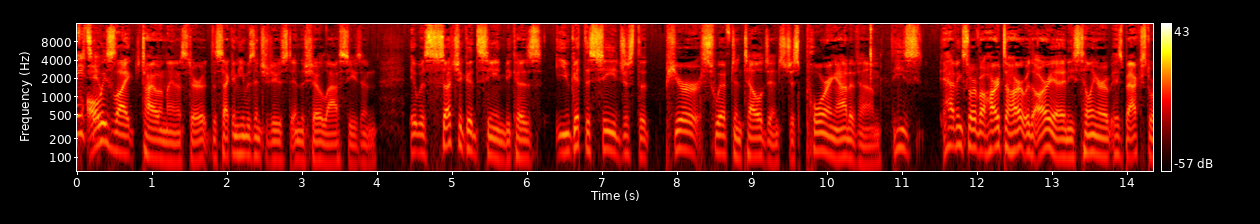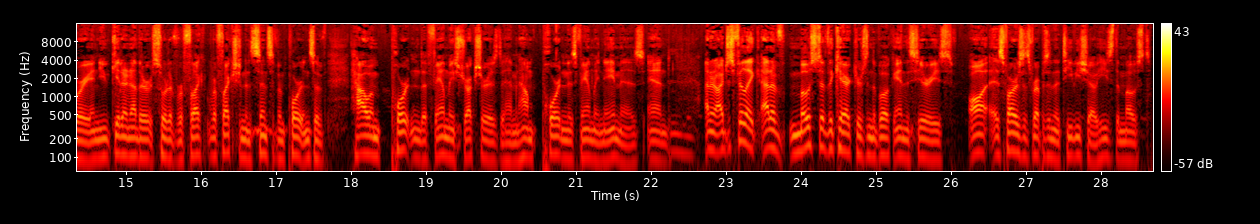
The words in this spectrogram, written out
me I've always liked Tywin Lannister. The second he was introduced in the show last season, it was such a good scene because you get to see just the pure, swift intelligence just pouring out of him. He's having sort of a heart to heart with Arya, and he's telling her his backstory, and you get another sort of reflect, reflection and sense of importance of how important the family structure is to him, and how important his family name is. And I don't know, I just feel like out of most of the characters in the book and the series, all, as far as it's represented in the TV show, he's the most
